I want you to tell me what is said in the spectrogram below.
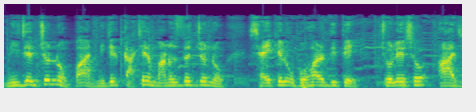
নিজের জন্য বা নিজের কাছের মানুষদের জন্য সাইকেল উপহার দিতে চলে এসো আজই।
